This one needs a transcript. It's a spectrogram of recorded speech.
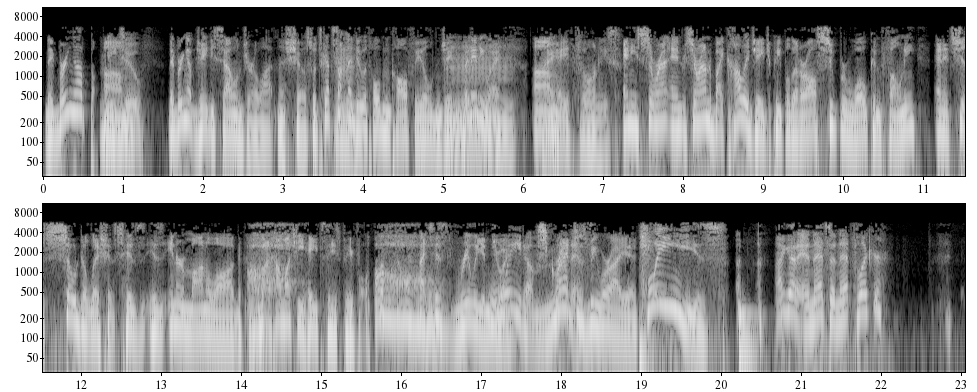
They bring up Me um, too. They bring up J.D. Salinger a lot in this show, so it's got something Mm. to do with Holden Caulfield and J.D. But anyway, um, I hate phonies. and he's surround and surrounded by college age people that are all super woke and phony, and it's just so delicious. His his inner monologue about how much he hates these people. Oh. I just really enjoy Wait it. a Scratches minute. me where I itch. Please, I got it, and that's a Netflicker.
